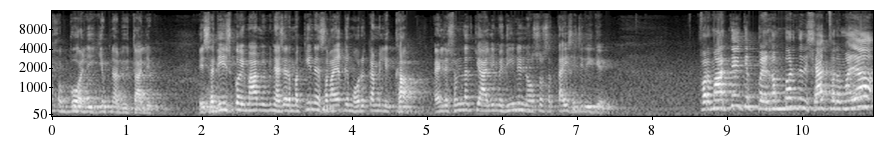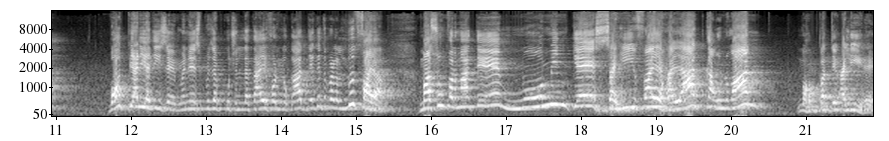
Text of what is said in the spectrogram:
हब्ब अली इबन अबी तालिब। इस हदीस को इमाम इबन हजर मक्की ने सवायक महरका में लिखा, अहल सुन्नत के आलिम दीन नौ सौ सत्ताईस हिजरी के। फरमाते हैं कि पैगंबर ने निशात फरमाया, बहुत प्यारी हदीस है, मैंने इस पर जब कुछ लताइफ और नुकात देखे तो बड़ा लुत्फ आया। मासूम फरमाते हैं, मोमिन के सहीफ़ा हयात का मोहब्बत अली है।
